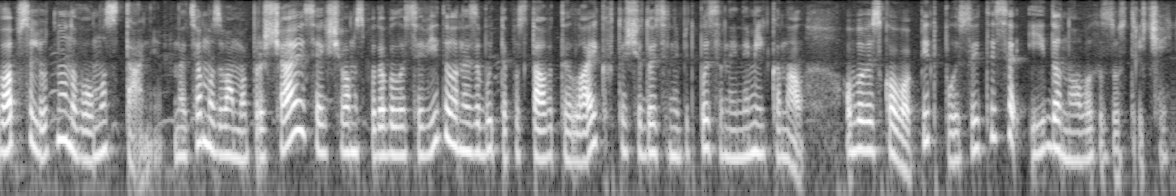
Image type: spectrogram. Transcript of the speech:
в абсолютно новому стані. На цьому з вами прощаюся. Якщо вам сподобалося відео, не забудьте поставити лайк. Хто ще досі не підписаний на мій канал, обов'язково підписуйтеся і до нових зустрічей!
